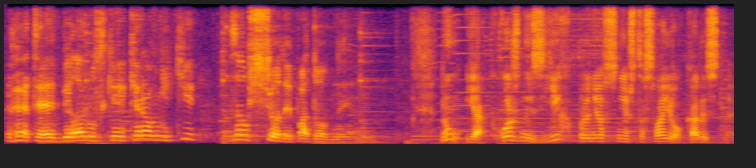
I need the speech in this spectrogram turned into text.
гэтыя беларускія кіраўнікі заўсёды падобныя. Ну як кожны з іх прынёс нешта сваё карыснае.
